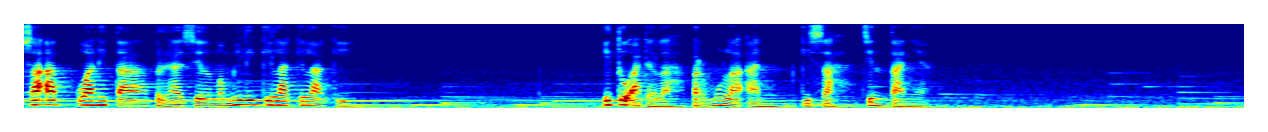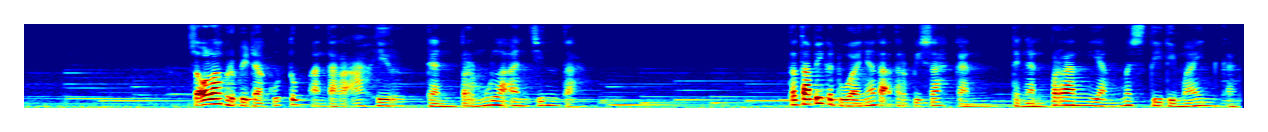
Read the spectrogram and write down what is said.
saat wanita berhasil memiliki laki-laki, itu adalah permulaan kisah cintanya. Seolah berbeda kutub antara akhir dan permulaan cinta, tetapi keduanya tak terpisahkan dengan peran yang mesti dimainkan,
